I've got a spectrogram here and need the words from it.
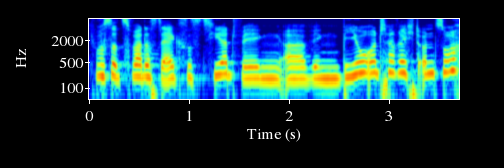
Ich wusste zwar, dass der existiert wegen, äh, wegen Biounterricht und so, ähm,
